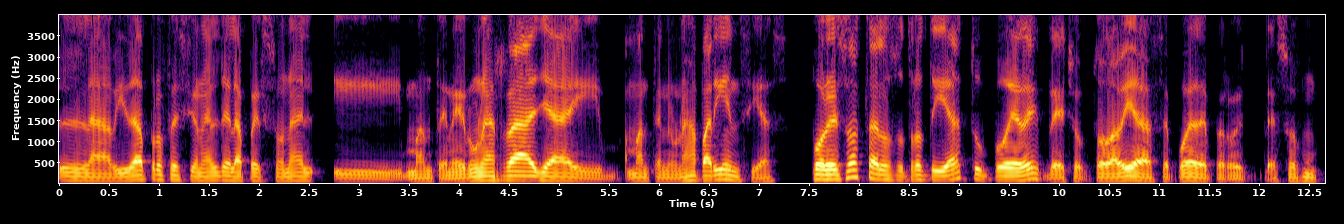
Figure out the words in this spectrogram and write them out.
la vida profesional de la personal y mantener una raya y mantener unas apariencias. Por eso hasta los otros días tú puedes, de hecho todavía se puede, pero eso es un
